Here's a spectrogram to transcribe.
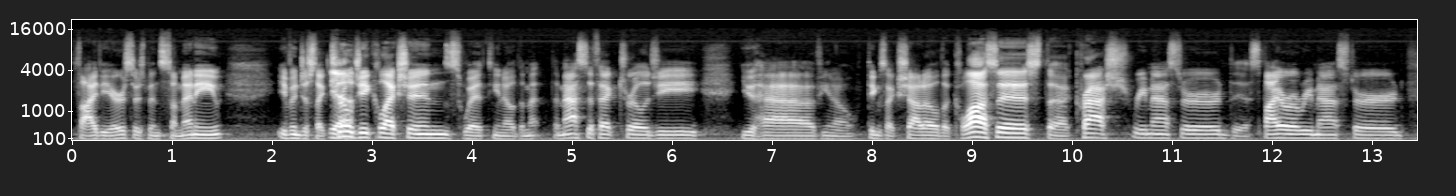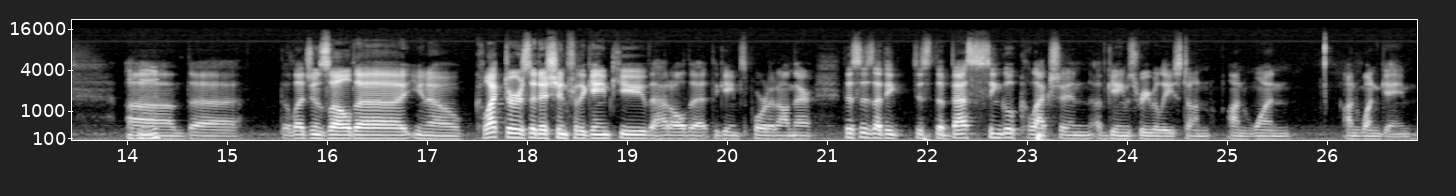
five years. There's been so many, even just like Yeah. trilogy collections with you know the the Mass Effect trilogy. You have you know things like Shadow of the Colossus, the Crash remastered, the Spyro remastered, um, the the Legend of Zelda, you know, collector's edition for the GameCube that had all the the games ported on there. This is, I think, just the best single collection of games re-released on on one on one game.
